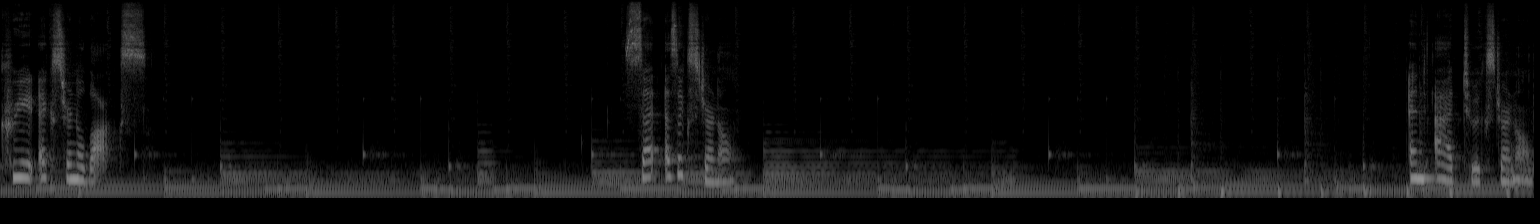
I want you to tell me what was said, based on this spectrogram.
Create external box. Set as external. And add to external.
